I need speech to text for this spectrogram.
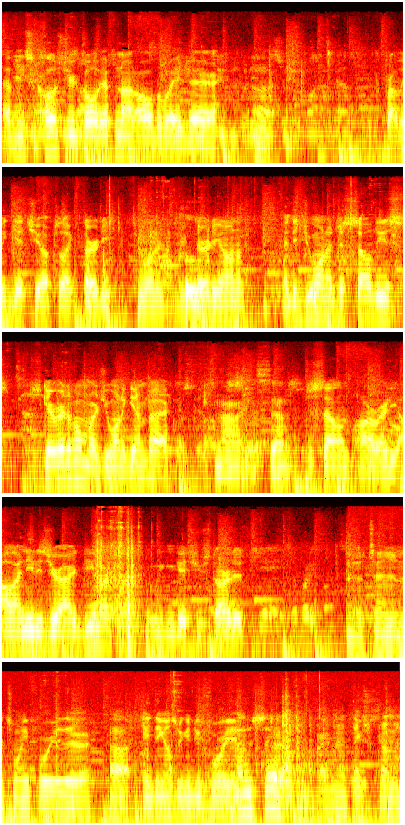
at least close to your goal, if not all the way there. We could probably get you up to like 30 if you wanted to do Cool. 30 on them. And did you want to just sell these, just get rid of them, or do you want to get them back? Nah, just sell them. Just sell them already. All I need is your ID, my friend, and we can get you started. Yeah, 10 and a 20 for you there. Anything else we can do for you? No, sir. All right, man. Thanks for coming.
